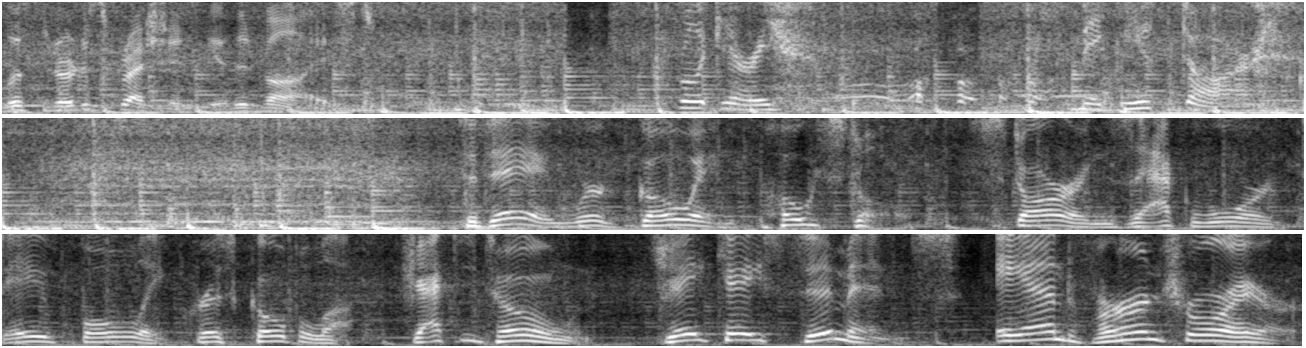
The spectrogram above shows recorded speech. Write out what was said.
Listener discretion is advised. Roll it, Gary. Make me a star. Today we're going postal, starring Zach Ward, Dave Foley, Chris Coppola, Jackie Tohn, J.K. Simmons, and Verne Troyer.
